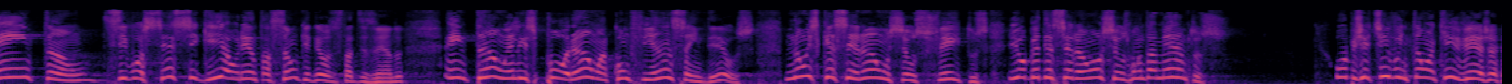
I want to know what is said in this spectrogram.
então, se você seguir a orientação que Deus está dizendo, então eles porão a confiança em Deus, não esquecerão os seus feitos e obedecerão aos seus mandamentos. O objetivo, então, aqui, veja,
